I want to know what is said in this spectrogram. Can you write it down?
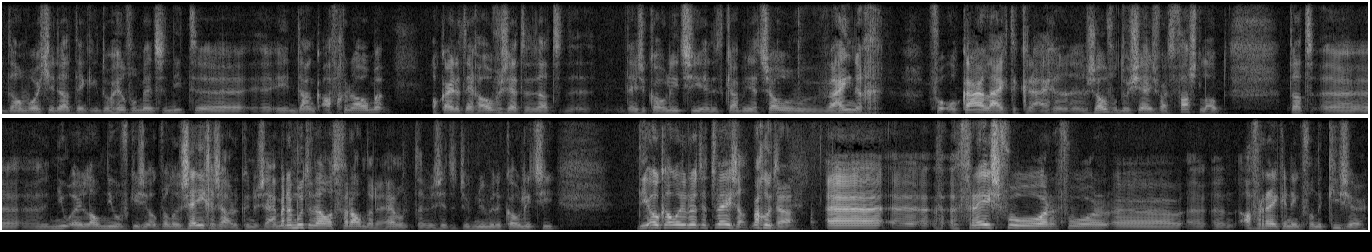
dan word je dat denk ik door heel veel mensen niet uh, in dank afgenomen. Al kan je er tegenover zetten dat deze coalitie en het kabinet zo weinig voor elkaar lijkt te krijgen. En zoveel dossiers waar het vastloopt. Dat uh, nieuw elan, nieuwe verkiezingen ook wel een zegen zouden kunnen zijn. Maar dan moet er wel wat veranderen. Hè? Want we zitten natuurlijk nu met een coalitie die ook al in Rutte 2 zat. Maar goed, ja. uh, uh, een vrees voor, voor uh, een afrekening van de kiezer.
